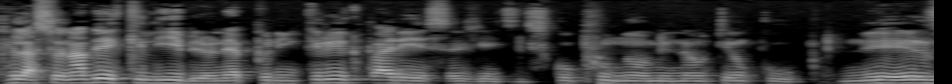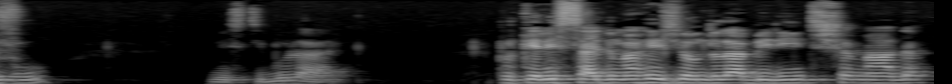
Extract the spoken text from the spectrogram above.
relacionado ao equilíbrio, né? Por incrível que pareça, gente, desculpa o nome, não tenho culpa. Nervo vestibular. Porque ele sai de uma região do labirinto chamada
